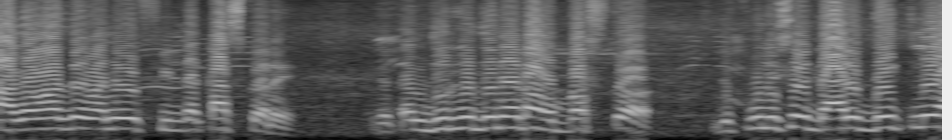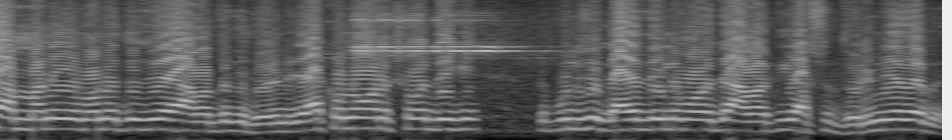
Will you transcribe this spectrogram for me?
মাঝে মাঝে মানে ওই ফিল্ডটা কাজ করে। কারণ দীর্ঘদিন একটা অভ্যাস তো, যে পুলিশের গাড়ি দেখলে মানে মনে হতো যে আমাদেরকে ধরে নিয়ে যায় এখনও অনেক সময় দেখি যে পুলিশের গাড়ি দেখলে মনে হয় যে আমাকে আসলে ধরে নিয়ে যাবে?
